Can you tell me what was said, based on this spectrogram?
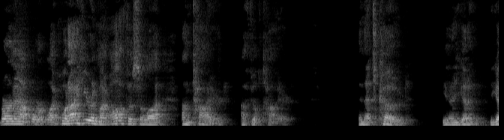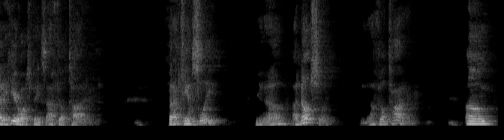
burnout, or like what I hear in my office a lot. I'm tired. I feel tired, and that's code. You know, you gotta you gotta hear what's being said. I feel tired, but I can't sleep. You know, I don't sleep. You know, I feel tired. Um,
